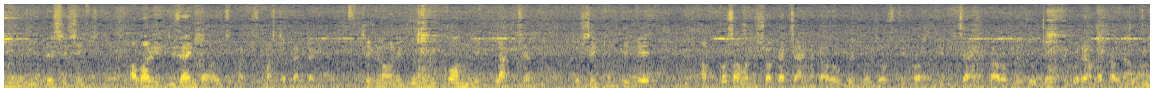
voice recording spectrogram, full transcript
কিন্তু নির্দেশে সেই আবার ডিজাইন করা হয়েছে মাস্টার প্ল্যানটাকে সেখানে অনেকগুলো জমি কম লাগছে। তো সেইখান থেকে অফকোর্স আমাদের সরকার চায় না কারও জোর জবস্তি করা যদি চায় না কারও জোর জবস্তি করে আমরা কারও জমি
